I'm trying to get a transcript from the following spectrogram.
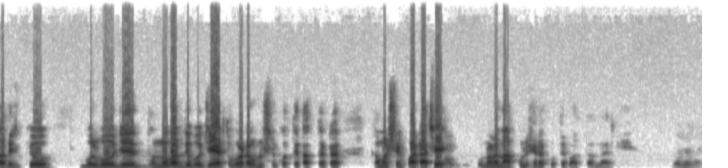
তাদেরকেও বলব যে ধন্যবাদ দেবো যে এত বড় একটা অনুষ্ঠান করতে তার তো একটা কমার্শিয়াল পার্ট আছে। ওনারা না করলে সেটা করতে পারতাম না আর কি। ধন্যবাদ।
